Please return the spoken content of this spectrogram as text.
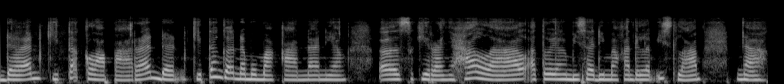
dan kita kelaparan dan kita nggak nemu makanan yang uh, sekiranya halal atau yang bisa dimakan dalam Islam, nah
